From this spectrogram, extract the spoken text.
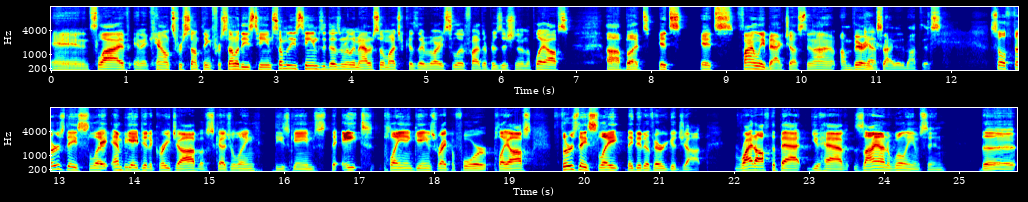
and it's live and it counts for something for some of these teams. Some of these teams, it doesn't really matter so much because they've already solidified their position in the playoffs. Uh, but it's it's finally back, Justin. I, am very yeah. excited about this. So Thursday's slate, NBA did a great job of scheduling these games, the eight play-in games right before playoffs. Thursday slate, they did a very good job. Right off the bat, you have Zion Williamson, the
